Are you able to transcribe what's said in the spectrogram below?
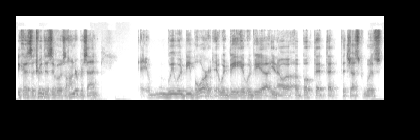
because the truth is, if it was 100 percent, we would be bored. It would be it would be a you know a, a book that that that just was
